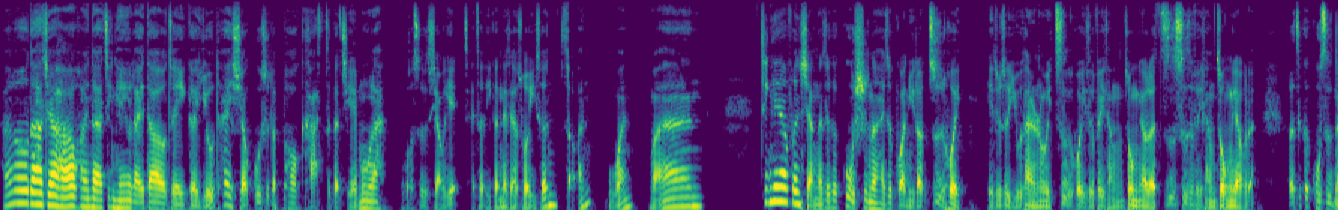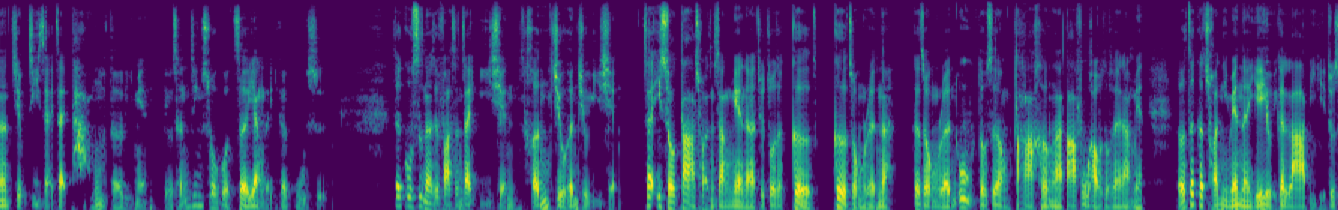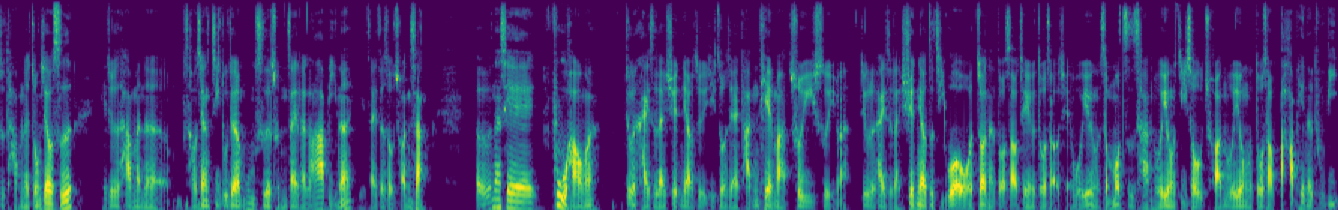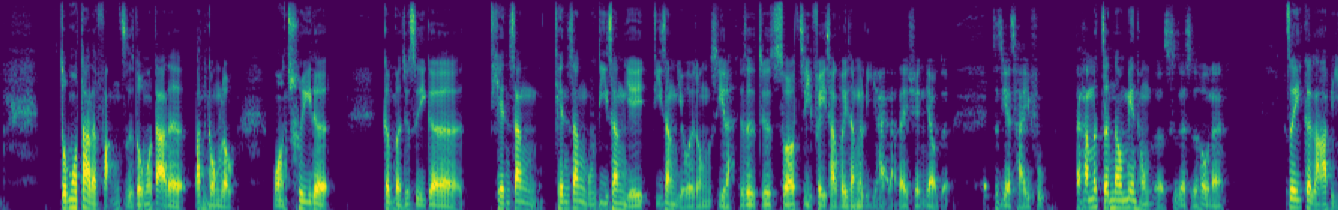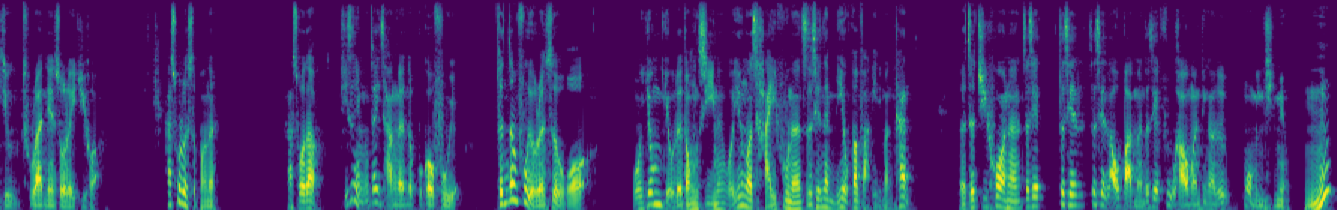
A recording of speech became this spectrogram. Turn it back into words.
Hello，大家好，欢迎大家今天又来到这个犹太小故事的 Podcast 这个节目啦。我是小叶，在这里跟大家说一声早安、午安、晚安。今天要分享的这个故事呢，还是关于到智慧，也就是犹太人认为智慧是非常重要的，知识是非常重要的。而这个故事呢，就记载在塔木德里面，有曾经说过这样的一个故事。这故事呢，是发生在以前很久很久以前，在一艘大船上面呢，就坐着各各种人呢、啊。各种人物都是那种大亨啊、大富豪都在那边，而这个船里面呢，也有一个拉比，也就是他们的宗教师，也就是他们的好像基督教的牧师的存在的拉比呢，也在这艘船上。而那些富豪嘛，就会开始来炫耀自己，坐下来谈天嘛、吹水嘛，就会开始来炫耀自己，哇，我赚了多少钱，有多少钱，我拥有什么资产，我拥有几艘船，我拥有多少大片的土地，多么大的房子，多么大的办公楼，哇，吹的根本就是一个。天上天上无地上也地上有的东西啦，就是就是说自己非常非常的厉害啦，在炫耀着自己的财富。当他们争到面红耳赤的时候呢，这一个拉比就突然间说了一句话。他说了什么呢？他说道：“其实你们在场的人都不够富有，真正富有人是我。我拥有的东西呢，我拥有的财富呢，只是现在没有办法给你们看。而这句话呢，这些这些这些老板们，这些富豪们听到就莫名其妙。嗯。”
